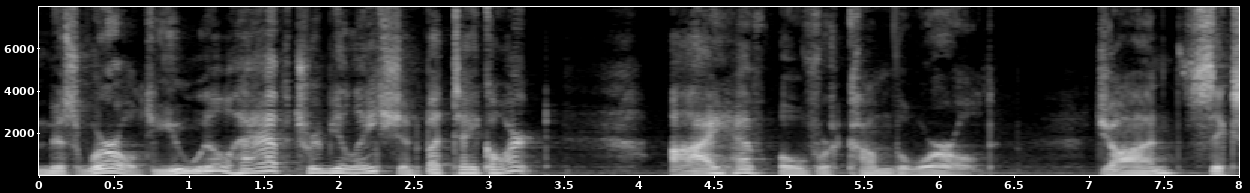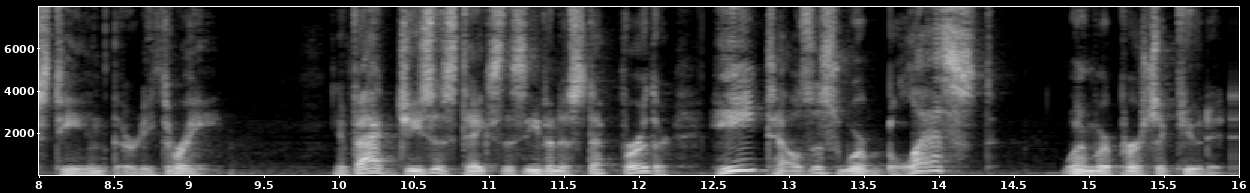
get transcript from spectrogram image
In this world, you will have tribulation, but take heart. I have overcome the world. John 16 33. In fact, Jesus takes this even a step further. He tells us we're blessed when we're persecuted,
